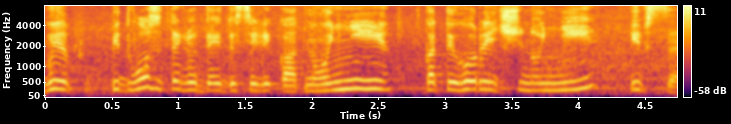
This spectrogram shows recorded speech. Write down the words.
Ви підвозите людей до силікатного? Ні, категорично ні, і все.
